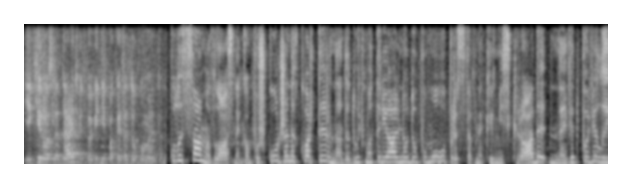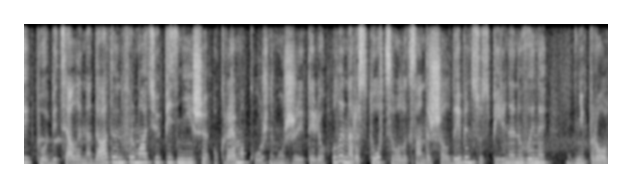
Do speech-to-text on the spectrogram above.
які розглядають відповідні пакети документів. Коли саме власникам пошкоджених квартир нададуть матеріальну допомогу, представники міськради не відповіли. Пообіцяли надати інформацію пізніше, окремо кожному жителю. Олена Ростовцева, Олександр Шалдибін, Суспільне новини, Дніпро.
